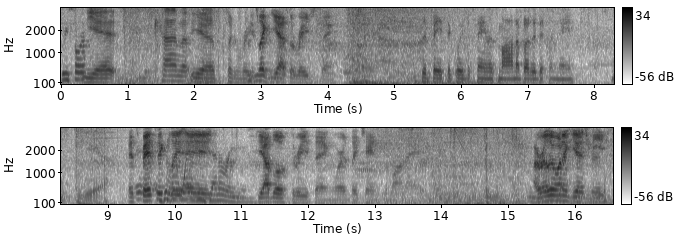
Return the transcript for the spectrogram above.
resource? yeah, it's kind of yeah. It's like a rage. He's like, yeah, it's a rage thing. Is it basically the same as mana but a different name? yeah. It's It- basically a different way of a regenerating. Diablo 3 thing where they change the mana. I really want to get me.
